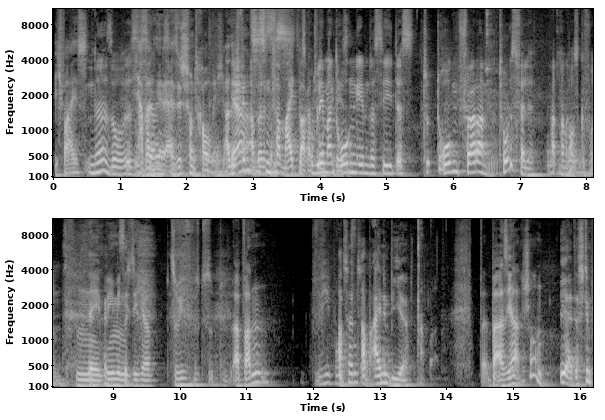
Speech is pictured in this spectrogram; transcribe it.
ich weiß. ne, so. Das Ja, ist aber ja- es ist schon traurig. Also ich Ja, finde, es ist ein das vermeidbarer Das Problem an. Drogen eben, dass sie das Drogen fördern. Todesfälle hat man rausgefunden. Nee, bin ich mir nicht sicher. So wie, zu, ab wann? Wie viel Prozent? Ab einem Bier. Bei, bei Asiaten schon. Ja, das stimmt.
